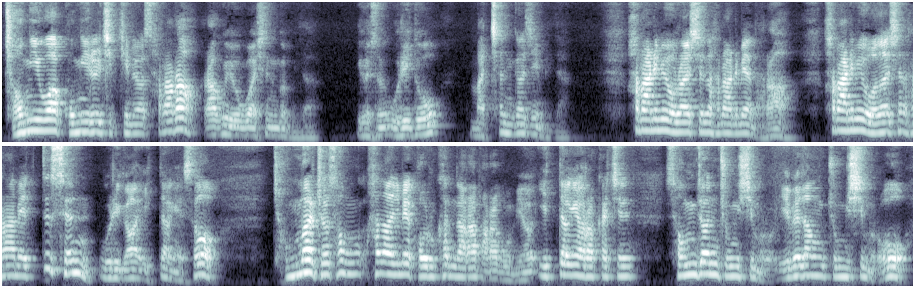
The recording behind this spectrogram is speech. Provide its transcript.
정의와 공의를 지키며 살아라 라고 요구하시는 겁니다. 이것은 우리도 마찬가지입니다. 하나님이 원하시는 하나님의 나라, 하나님이 원하시는 하나님의 뜻은 우리가 이 땅에서 정말 저 성, 하나님의 거룩한 나라 바라보며 이 땅에 허락하신 성전 중심으로, 예배당 중심으로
